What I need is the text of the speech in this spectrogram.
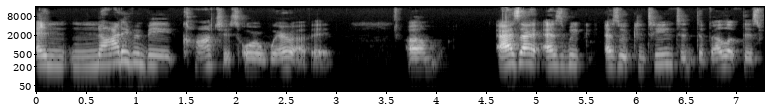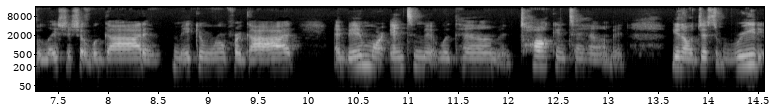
and not even be conscious or aware of it. Um, as I as we as we continue to develop this relationship with God and making room for God and being more intimate with Him and talking to Him and you know just read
